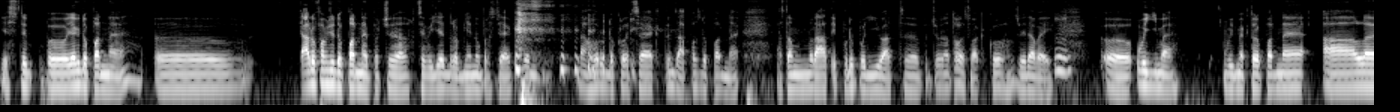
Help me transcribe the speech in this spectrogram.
jestli, eh, jak dopadne. Eh, Já doufám, že dopadne, protože já chci vidět drobněnu, prostě jak ten nahoru do klece, jak ten zápas dopadne. Já se tam rád i půjdu podívat, eh, protože na tohle jsem jako zvědavej. Mm. Uh, uvidíme, uvidíme, jak to dopadne, ale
